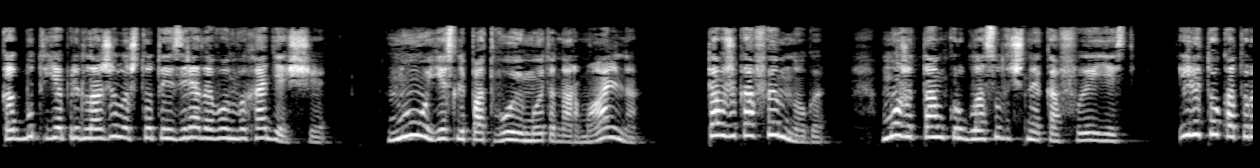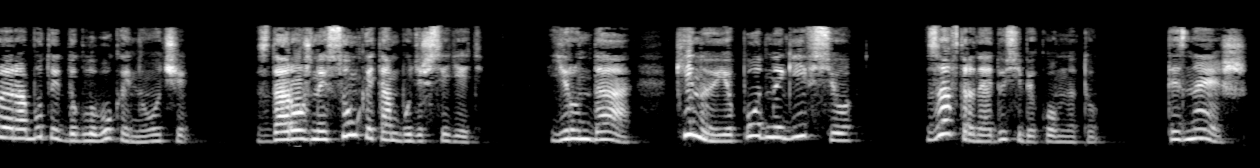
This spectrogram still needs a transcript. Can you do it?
как будто я предложила что-то из ряда вон выходящее. Ну, если, по-твоему, это нормально. Там же кафе много. Может, там круглосуточное кафе есть. Или то, которое работает до глубокой ночи. С дорожной сумкой там будешь сидеть. Ерунда. Кину ее под ноги и все. Завтра найду себе комнату. Ты знаешь,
